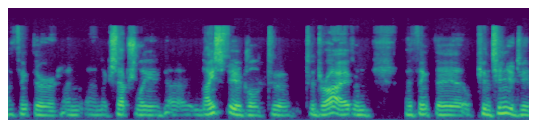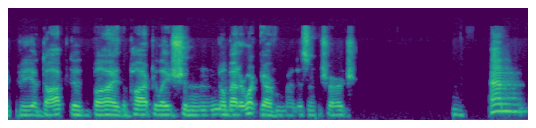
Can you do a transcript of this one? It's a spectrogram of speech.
I think they're an, an exceptionally nice vehicle to to drive and I think they'll continue to be adopted by the population, no matter what government is in charge. Um,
